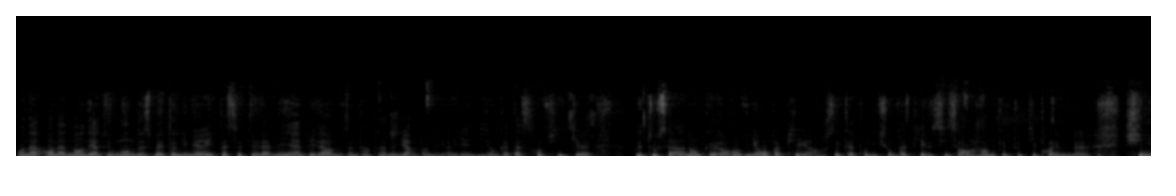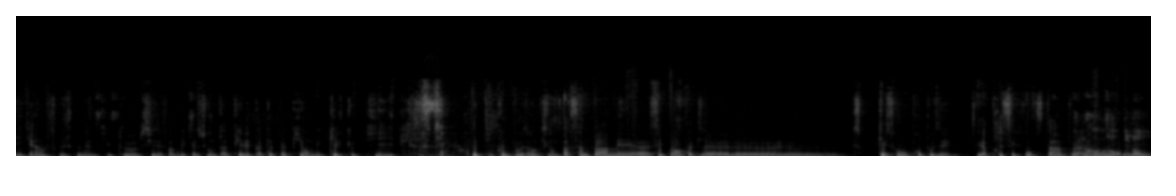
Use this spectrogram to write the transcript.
On a, on a, demandé à tout le monde de se mettre au numérique parce que c'était l'avenir. Et puis là, vous êtes en train de dire, attendez, il y a une vision catastrophique euh, de tout ça. Donc euh, revenir au papier. Alors, je sais que la production de papier aussi, ça engendre quelques petits problèmes euh, chimiques, hein, parce que je connais un petit peu aussi la fabrication de papier. Les pâtes à papier, on met quelques petits, petits composants qui sont pas sympas. Mais euh, c'est quoi en fait le, Qu'est-ce que vous proposez? Après ces constats un peu à la On ne demande,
